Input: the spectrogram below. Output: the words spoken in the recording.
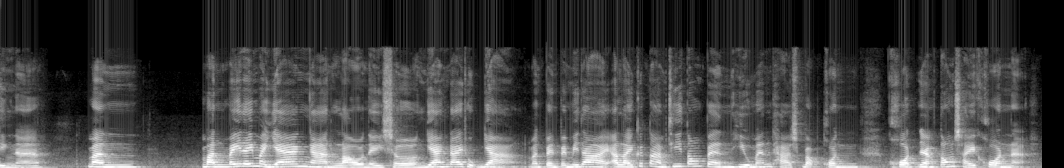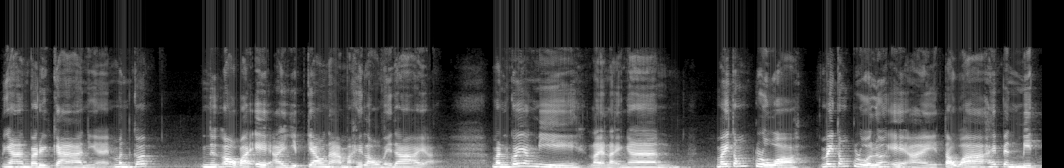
ริงๆนะ มัน มันไม่ได้มาแย่งงานเราในเชิง แย่งได้ทุกอย่าง มันเป็นไปไม่ได้ อะไรก็ตามที่ต้องเป็น human touch แบบคนคนยังต้องใช้คนอะงานบริการเนี่ยมันก็นึกออกว่า AI หยิบแก้วน้ำมาให้เราไม่ได้อะมันก็ยังมีหลาย ๆ งานไม่ต้องกลัวไม่ต้องกลัวเรื่อง AI แต่ว่าให้เป็นมิตร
